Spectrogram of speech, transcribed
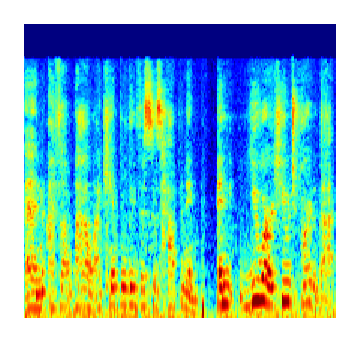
and I thought, "Wow, I can't believe this is happening," and you are a huge part of that.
